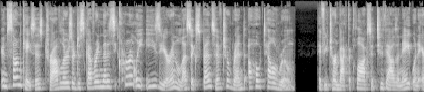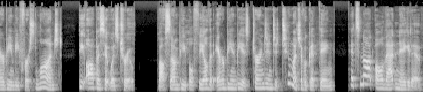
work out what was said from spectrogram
In some cases, travelers are discovering that it's currently easier and less expensive to rent a hotel room. If you turn back the clocks to 2008 when Airbnb first launched, the opposite was true. While some people feel that Airbnb has turned into too much of a good thing, it's not all that negative.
